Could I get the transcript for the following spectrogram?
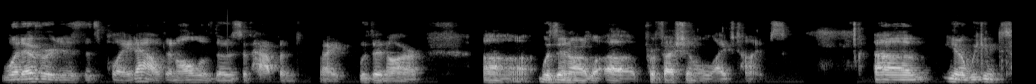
whatever it is that's played out, and all of those have happened right within our uh, within our uh, professional lifetimes. Um, you know, we can t-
